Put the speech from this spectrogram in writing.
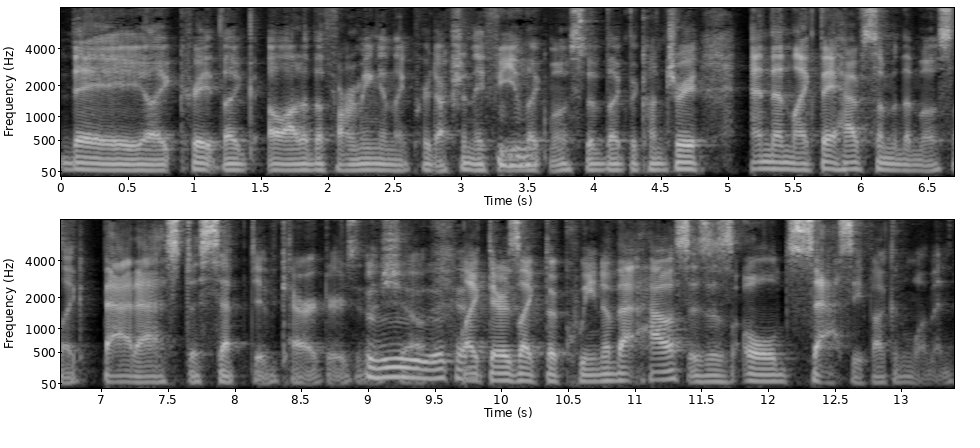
They like create like a lot of the farming and like production they feed like most of like the country and then like they have some of the most like badass deceptive characters in the show. Okay. like there's like the queen of that house is this old sassy fucking woman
